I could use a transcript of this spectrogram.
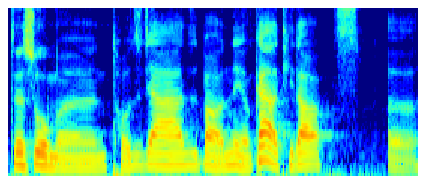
这是我们《投资家日报》的内容。刚好提到，呃。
